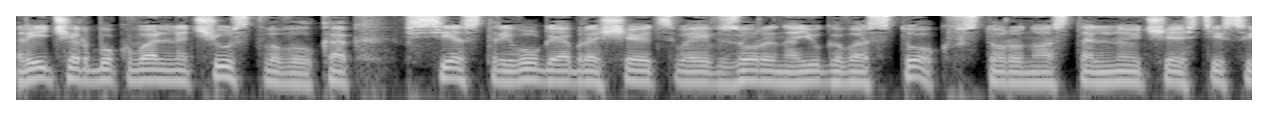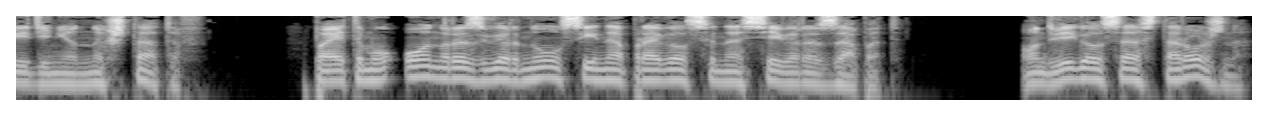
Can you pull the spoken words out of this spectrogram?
Ричард буквально чувствовал, как все с тревогой обращают свои взоры на юго-восток, в сторону остальной части Соединенных Штатов поэтому он развернулся и направился на северо-запад. Он двигался осторожно.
